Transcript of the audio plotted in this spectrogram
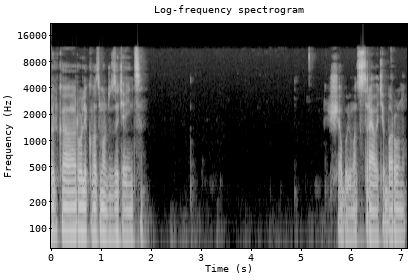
Только ролик, возможно, затянется. Сейчас будем отстраивать оборону.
